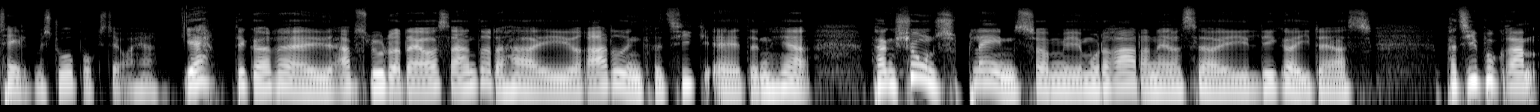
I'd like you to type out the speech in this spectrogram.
talt med store bogstaver her. Ja, det gør der øh, absolut, og der er også andre, der har øh, rettet en kritik af den her pensionsplan, som Moderaterne altså ligger i deres partiprogram.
